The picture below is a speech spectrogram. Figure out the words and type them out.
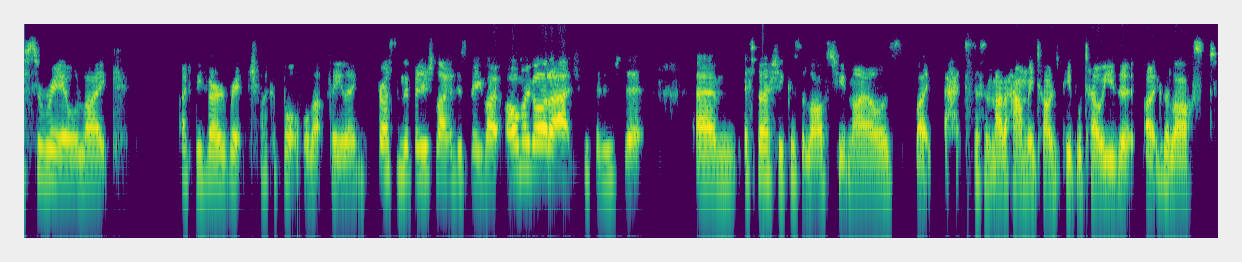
surreal like I'd be very rich if I could bottle that feeling. Crossing the finish line, just being like, oh my God, I actually finished it um, especially because the last few miles, like it doesn't matter how many times people tell you that like the last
